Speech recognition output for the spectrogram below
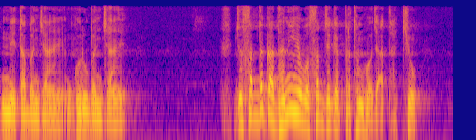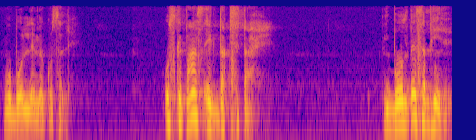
नेता बन जाएँ, गुरु बन जाएँ। जो शब्द का धनी है वो सब जगह प्रथम हो जाता है। क्यों? वो बोलने में कुशल है। उसके पास एक दक्षता है। बोलते सभी हैं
